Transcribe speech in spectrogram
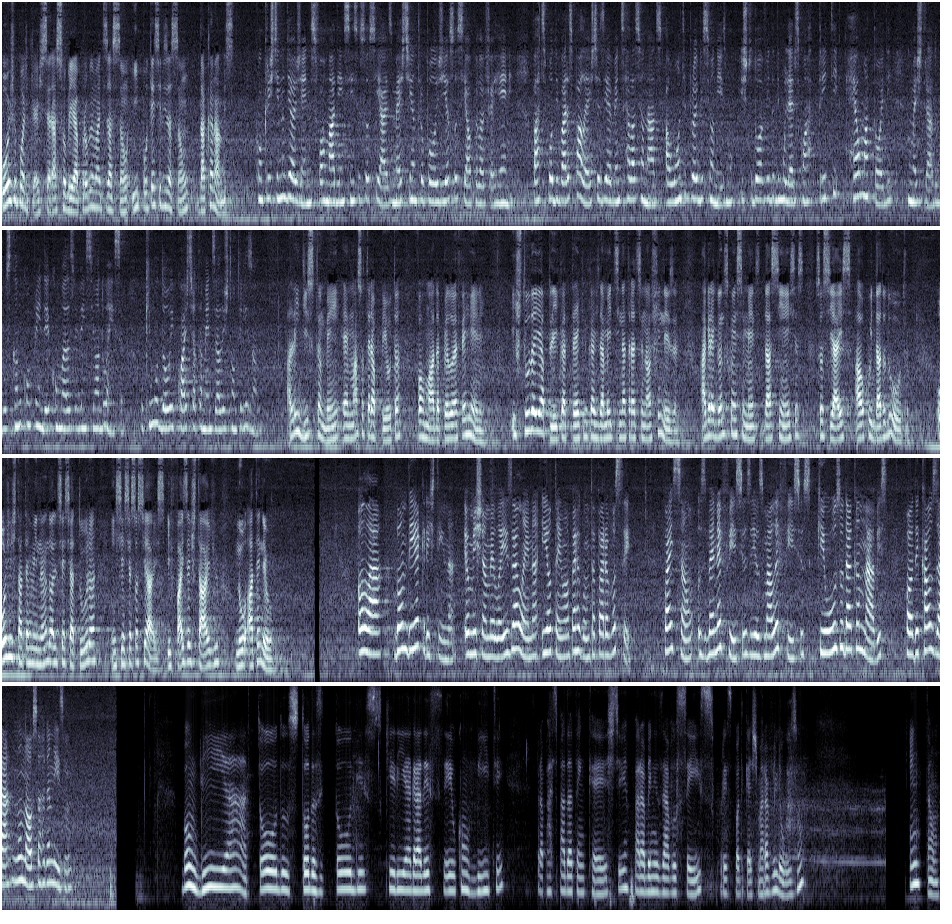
Hoje o podcast será sobre a problematização e potencialização da cannabis. Com Cristina Diogenes, formada em Ciências Sociais, mestre em Antropologia Social pela UFRN, participou de várias palestras e eventos relacionados ao antiproibicionismo, estudou a vida de mulheres com artrite reumatoide no mestrado, buscando compreender como elas vivenciam a doença, o que mudou e quais tratamentos elas estão utilizando. Além disso, também é massoterapeuta formada pelo FRN. Estuda e aplica técnicas da medicina tradicional chinesa, agregando os conhecimentos das ciências sociais ao cuidado do outro. Hoje está terminando a licenciatura em Ciências Sociais e faz estágio no Ateneu. Olá, bom dia Cristina. Eu me chamo Heloísa Helena e eu tenho uma pergunta para você. Quais são os benefícios e os malefícios que o uso da cannabis pode causar no nosso organismo? Bom dia a todos, todas e todes. Queria agradecer o convite para participar da Tencast, parabenizar vocês por esse podcast maravilhoso. Então,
